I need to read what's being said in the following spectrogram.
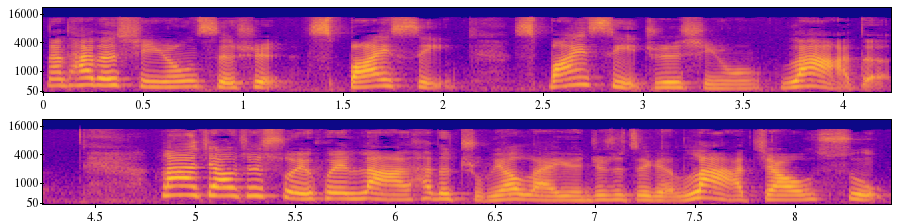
那它的形容词是 spicy，spicy 就是形容辣的。辣椒之所以会辣，它的主要来源就是这个辣椒素。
